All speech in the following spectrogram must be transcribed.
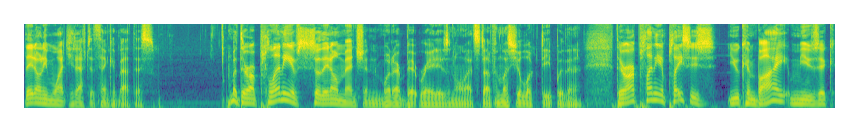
they don't even want you to have to think about this. But there are plenty of, so they don't mention what our bit rate is and all that stuff unless you look deep within it. There are plenty of places you can buy music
